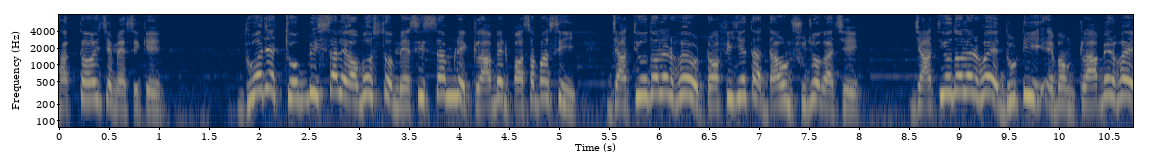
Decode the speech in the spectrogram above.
থাকতে হয়েছে মেসিকে। দু হাজার চব্বিশ সালে অবশ্য মেসির সামনে ক্লাবের পাশাপাশি জাতীয় দলের হয়েও ট্রফি জেতার দারুণ সুযোগ আছে। জাতীয় দলের হয়ে দুটি এবং ক্লাবের হয়ে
